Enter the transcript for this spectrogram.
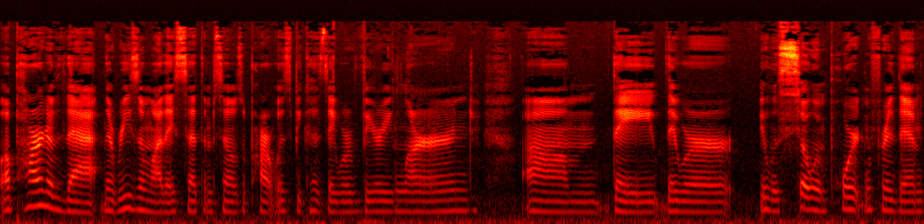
a part of that, the reason why they set themselves apart was because they were very learned. Um, they they were it was so important for them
